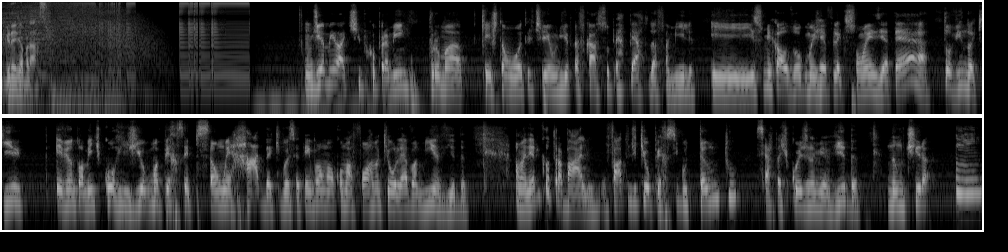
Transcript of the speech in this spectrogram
Grande abraço. Um dia meio atípico para mim, por uma questão ou outra, tirei um dia para ficar super perto da família. E isso me causou algumas reflexões e até tô vindo aqui eventualmente corrigir alguma percepção errada que você tem com uma forma que eu levo a minha vida. A maneira que eu trabalho, o fato de que eu persigo tanto certas coisas na minha vida, não tira um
